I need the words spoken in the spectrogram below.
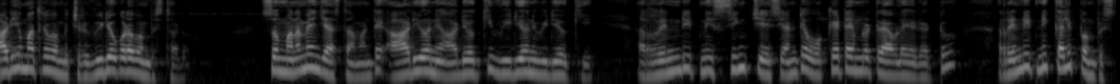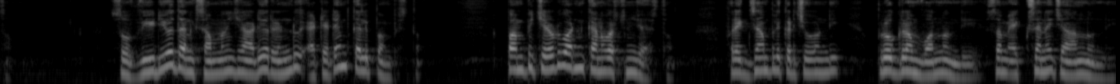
ఆడియో మాత్రమే పంపించాడు వీడియో కూడా పంపిస్తాడు. సో మనం ఏం చేస్తామంటే ఆడియోని ఆడియోకి వీడియోని వీడియోకి రెండింటిని సింక్ చేసి అంటే ఒకే టైంలో ట్రావెల్ అయ్యేటట్టు రెండింటిని కలిపి పంపిస్తాం. సో వీడియో దానికి సంబంధించిన ఆడియో రెండు అట్ ఏ టైం కలిపి పంపిస్తాం. పంపించేటప్పుడు వాటిని కన్వర్షన్ చేస్తాం. ఫర్ ఎగ్జాంపుల్ ఇక్కడ చూడండి ప్రోగ్రామ్ వన్ ఉంది సమ్ ఎక్స్ అనే ఛానల్ ఉంది.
